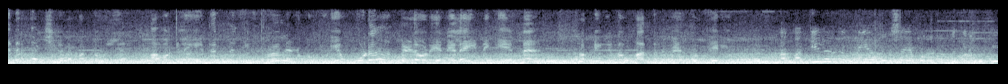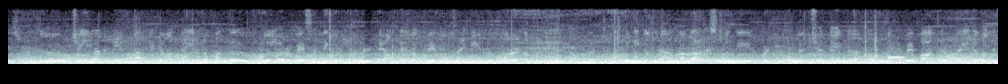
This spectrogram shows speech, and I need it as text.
எதிர்க்கட்சிகளை மட்டும் இல்லை அவங்களை எதிர்த்து குரல் எழுப்பக்கூடிய ஊடகங்களுடைய நிலை இன்னைக்கு என்ன? அப்படிங்கிறது உங்க அத்தனை பேருக்கும் தெரியும். ஆனால் மத்தியில் இருக்கக்கூடிய விவசாய போராட்டம் பற்றி நம்ம பேசணும் இந்த செய்யாத மேல்மார்க்கிட்ட வந்து இன்னும் வந்து முதல்வரை போய் சந்திக்கணும்னு சொல்லிட்டு அங்கே இருக்கக்கூடிய விவசாயிங்க இன்னும் போராட்டம் பண்ணிட்டு இருக்காங்க இன்னைக்கு கூட அங்கே அரெஸ்ட் வந்து ஏற்பட்டிருக்கு சென்னையில் அவங்க போய் பார்க்குறப்ப இதை பற்றி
